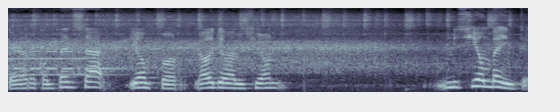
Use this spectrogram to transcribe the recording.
Da recompensa. Vamos por la última misión. Misión 20.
